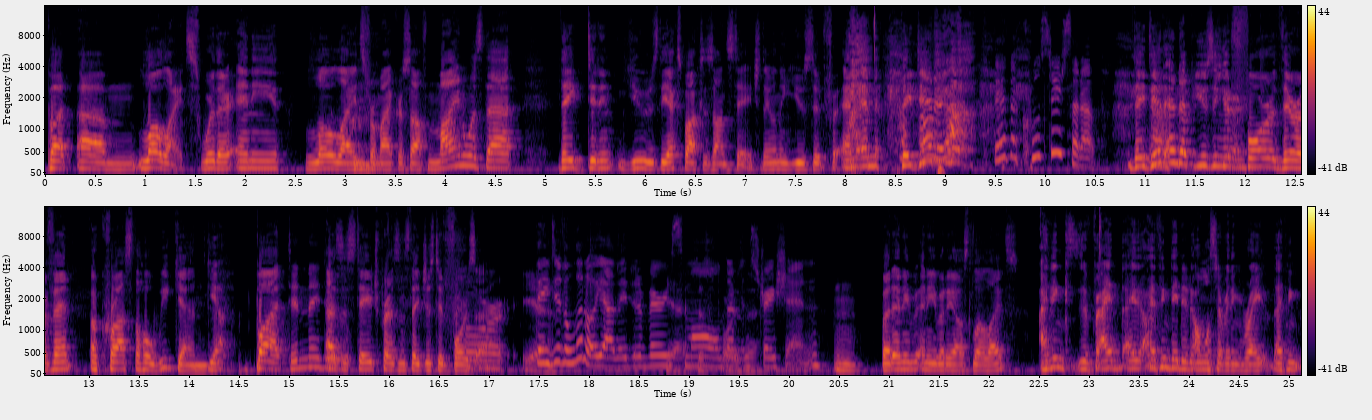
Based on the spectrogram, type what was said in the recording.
But um, lowlights were there any lowlights for Microsoft? Mine was that they didn't use the Xboxes on stage. They only used it for and and they did oh, end up, They had the cool stage setup. they did end up using it for their event across the whole weekend. Yeah. but Didn't they do- as a stage presence? They just did Forza. For- yeah. They did a little, yeah. They did a very Yeah, just small Forza. demonstration. Mm-hmm. But any anybody else lowlights? I think I, I, I think they did almost everything right i think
